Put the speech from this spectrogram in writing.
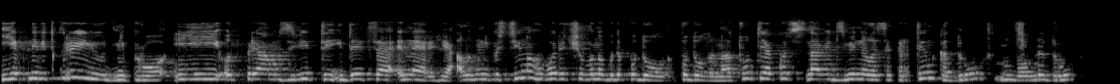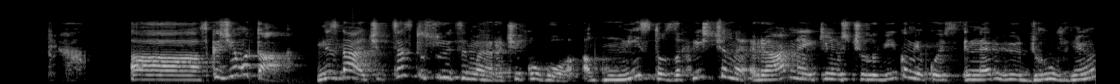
І як не відкрию Дніпро, і от прям звідти йдеться енергія. Але мені постійно говорять, що воно буде подол- подолано. А тут якось навіть змінилася картинка. Друг, ну добре, друг. А, скажімо так. Не знаю, чи це стосується мера, чи кого. А місто захищене реально якимось чоловіком, якоюсь енергією дружньою,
